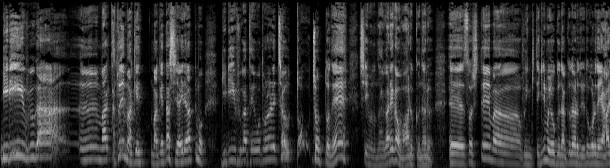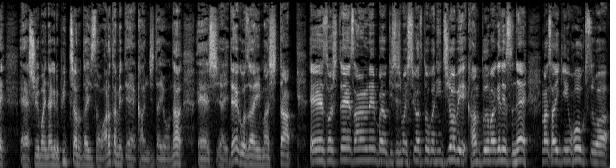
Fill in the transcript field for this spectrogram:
リリーフが、うん、まあ、たとえ負け、負けた試合であっても、リリーフが点を取られちゃうと、ちょっとね、チームの流れが悪くなる。えー、そして、まあ、雰囲気的にも良くなくなるというところで、やはり、えー、終盤に投げるピッチャーの大事さを改めて感じたような、えー、試合でございました。えー、そして3連敗を喫してしまい、7月10日日曜日、完封負けですね。まあ、最近ホークスは、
